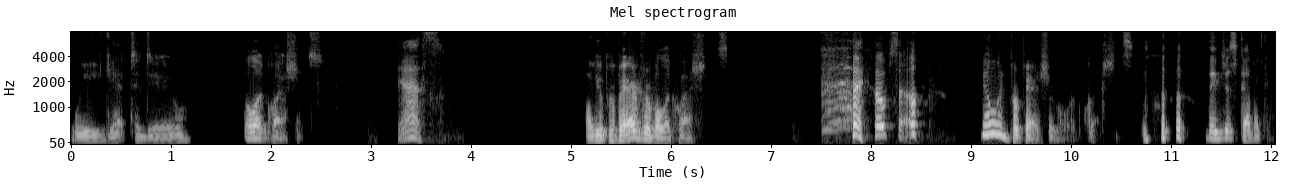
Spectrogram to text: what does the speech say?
we get to do bullet questions. Yes, Have you prepared for bullet questions? I hope so. No one prepares for bullet questions. they just kind of come.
